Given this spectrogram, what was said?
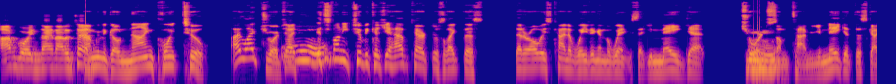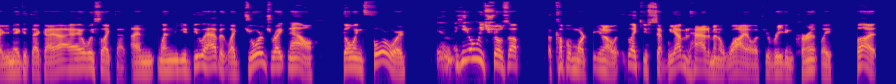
I'm going nine out of 10 I'm going to go 9.2. I like George. I, it's funny too because you have characters like this that are always kind of waiting in the wings that you may get George Mhm. sometime, you may get this guy, you may get that guy. I, I always like that. And when you do have it, like George right now, going forward, he only shows up a couple more, you know, like you said, we haven't had him in a while if you're reading currently, but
